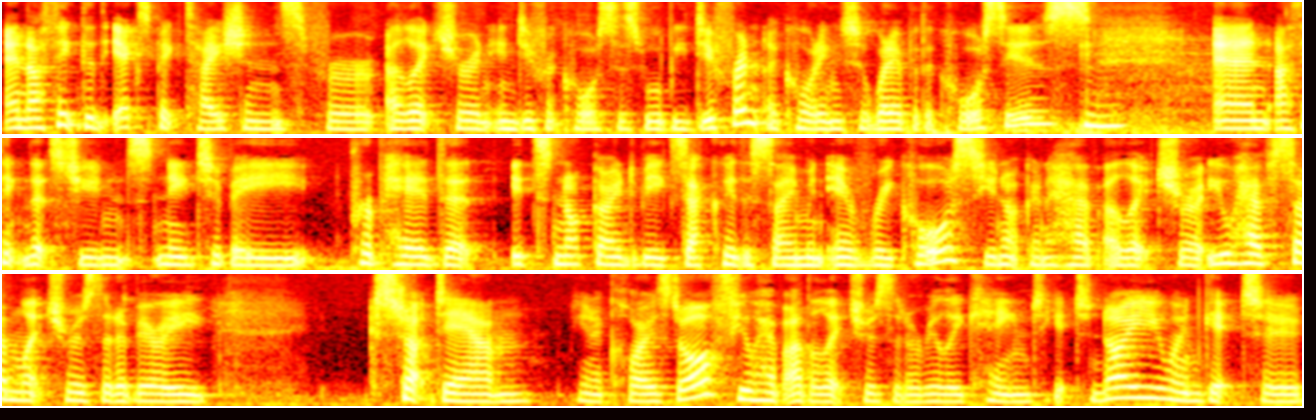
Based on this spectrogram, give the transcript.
and I think that the expectations for a lecturer in, in, different courses will be different according to whatever the course is. Mm-hmm. And I think that students need to be prepared that it's not going to be exactly the same in every course. You're not going to have a lecturer. You'll have some lecturers that are very shut down, you know, closed off. You'll have other lecturers that are really keen to get to know you and get to,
